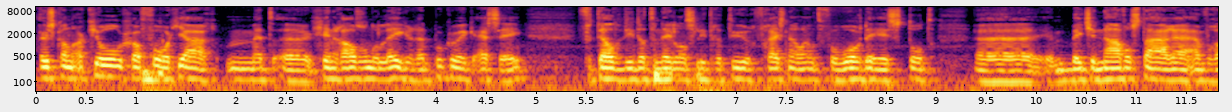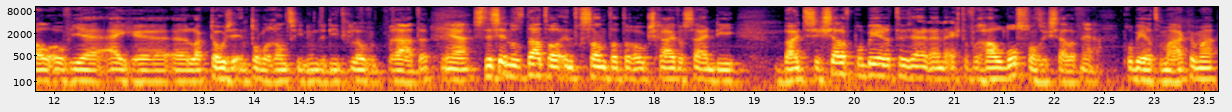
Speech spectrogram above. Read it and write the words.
Euskan Akjol gaf vorig jaar met eh, Generaal zonder leger het Boekenweek essay. Vertelde hij dat de Nederlandse literatuur vrij snel aan het verworden is tot eh, een beetje navelstaren en vooral over je eigen eh, lactose-intolerantie, noemde hij het geloof ik, praten. Ja, Dus het is inderdaad wel interessant dat er ook schrijvers zijn die buiten zichzelf proberen te zijn en echt een verhaal los van zichzelf ja. proberen te maken. Maar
